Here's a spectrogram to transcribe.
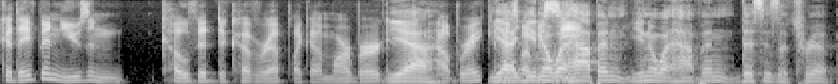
could they've been using COVID to cover up like a Marburg Yeah, outbreak? And yeah. You know what see- happened? You know what happened? This is a trip.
